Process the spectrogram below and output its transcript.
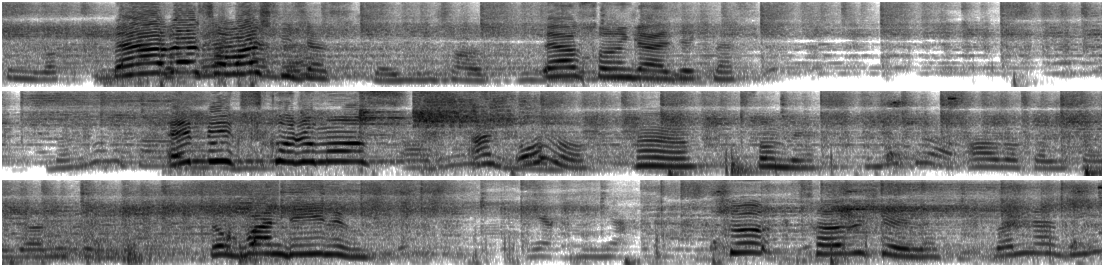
Şimdi bak. Beraber savaşmayacağız. Biraz sonra gelecekler. En büyük skorumuz. Ay o mu? Ha, zombi. Al bakalım sana geldik önce. Yok ben değilim. Şu sarı şeyler. Ben neredeyim?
